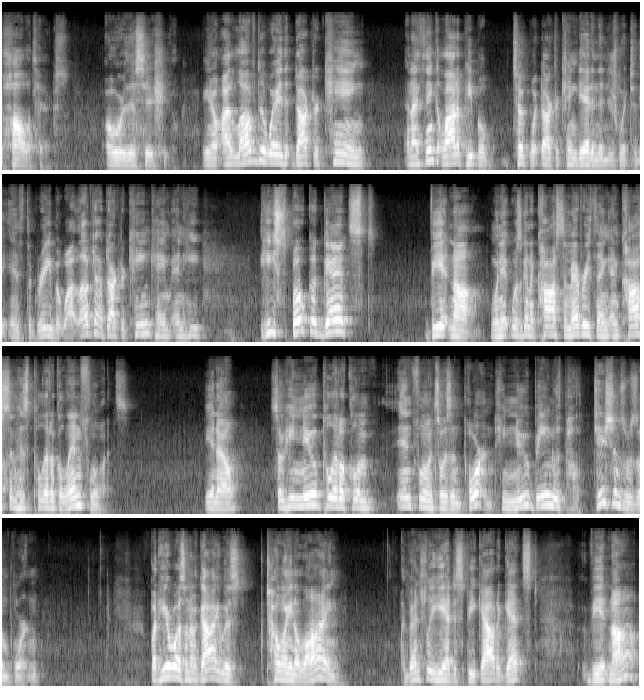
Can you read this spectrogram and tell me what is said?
politics, over this issue? You know, I love the way that Dr. King, and I think a lot of people took what Dr. King did and then just went to the nth degree. But what I loved how Dr. King came and he he spoke against Vietnam when it was going to cost him everything and cost him his political influence. You know, so he knew political influence was important. He knew being with politicians was important. But here wasn't a guy who was toeing a line. Eventually, he had to speak out against Vietnam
